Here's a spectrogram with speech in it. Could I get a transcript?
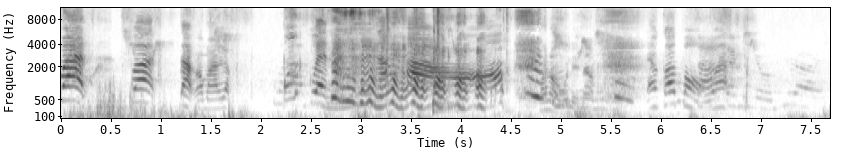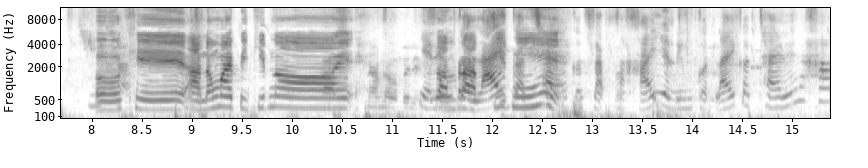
ฟาดฟาดตักออกมาแล้วปึ๊กแหวนนี้นะคะ ถ้าเราเด่นนำ แล้วก็บอกว่า โอเค อะน้องไม้ปิดคลิปหน่อยนำเราไปเลยอย่าลืมกดไลสำหรับคลิค์ปกนี้ดแชร์ กด subscribe อย่าลืมกดไลค์ กดแชร์ด้วยนะคะ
